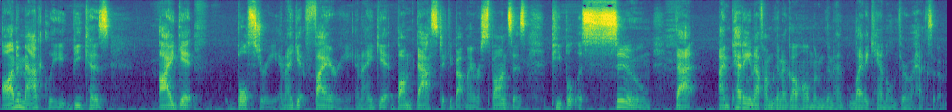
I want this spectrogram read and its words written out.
automatically because i get bolstery and i get fiery and i get bombastic about my responses people assume that i'm petty enough i'm gonna go home and i'm gonna light a candle and throw a hex at them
